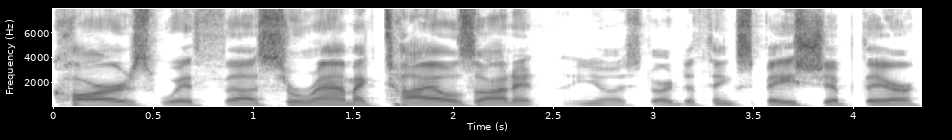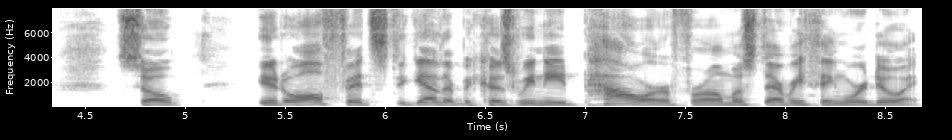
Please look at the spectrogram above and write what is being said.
cars with uh, ceramic tiles on it you know i started to think spaceship there so it all fits together because we need power for almost everything we're doing.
